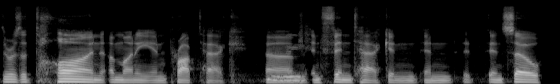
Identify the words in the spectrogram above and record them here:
there was a ton of money in prop tech um, and fintech, and and and so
